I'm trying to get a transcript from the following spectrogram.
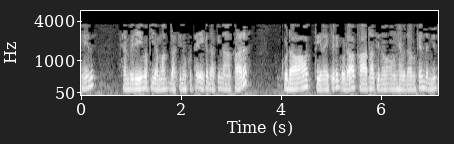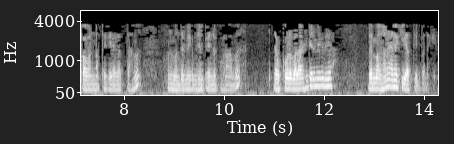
නේද හැම වෙලෙම අපි යමක් දකිනකොට ඒක දකින ආකාර ගොඩාක් තියෙන. ඒ කියන්නේ ගොඩාක් කාරණා තියෙනවා. මම හැමදාම කියන්නේ දැන් මේ පවන්නත් කියලා ගත්තාම මම දැන් මේක මෙහෙම පෙන්නපුවාම දැන් ඔක්කොම බලන්න හිටියද මේක දිහා? දැන් මම අහන එන කීයක් තිබ්බද කියලා.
